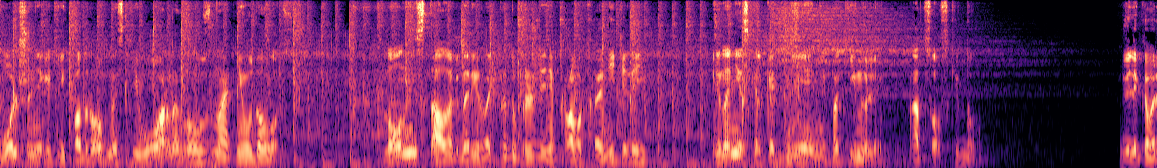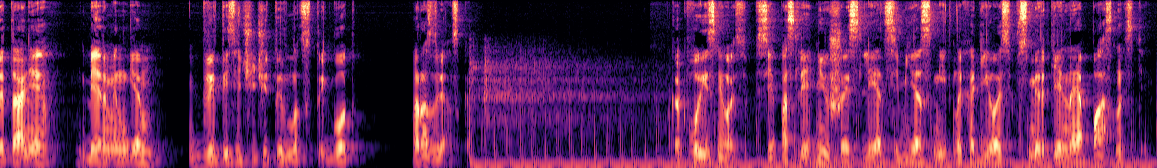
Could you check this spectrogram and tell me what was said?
Больше никаких подробностей Уорнену узнать не удалось. Но он не стал игнорировать предупреждение правоохранителей, и на несколько дней они покинули отцовский дом. Великобритания, Бирмингем, 2014 год, развязка. Как выяснилось, все последние шесть лет семья Смит находилась в смертельной опасности –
